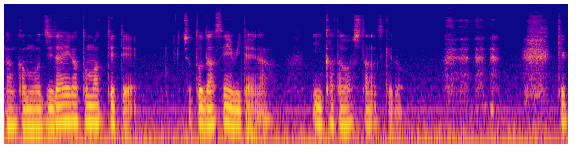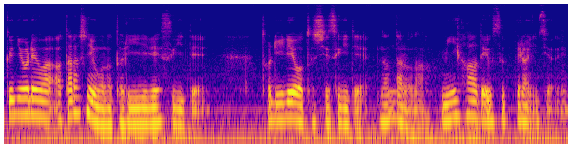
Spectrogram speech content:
なんかもう時代が止まっててちょっとダセーみたいな言い方をしたんですけど。逆に俺は新しいもの取り入れすぎて取り入れようとしすぎてなんだろうなミーハーで薄っぺらいんですよね。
